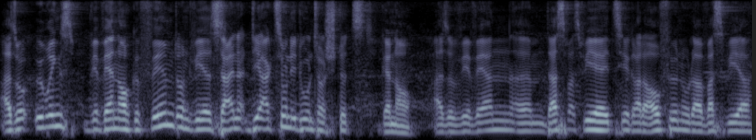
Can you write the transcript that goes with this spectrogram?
Also übrigens, wir werden auch gefilmt und wir es. Deine, die Aktion, die du unterstützt. Genau. Also wir werden ähm, das, was wir jetzt hier gerade aufführen oder was wir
